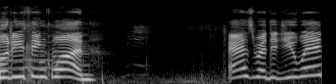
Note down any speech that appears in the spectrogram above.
Who do you think won? Ezra, did you win?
